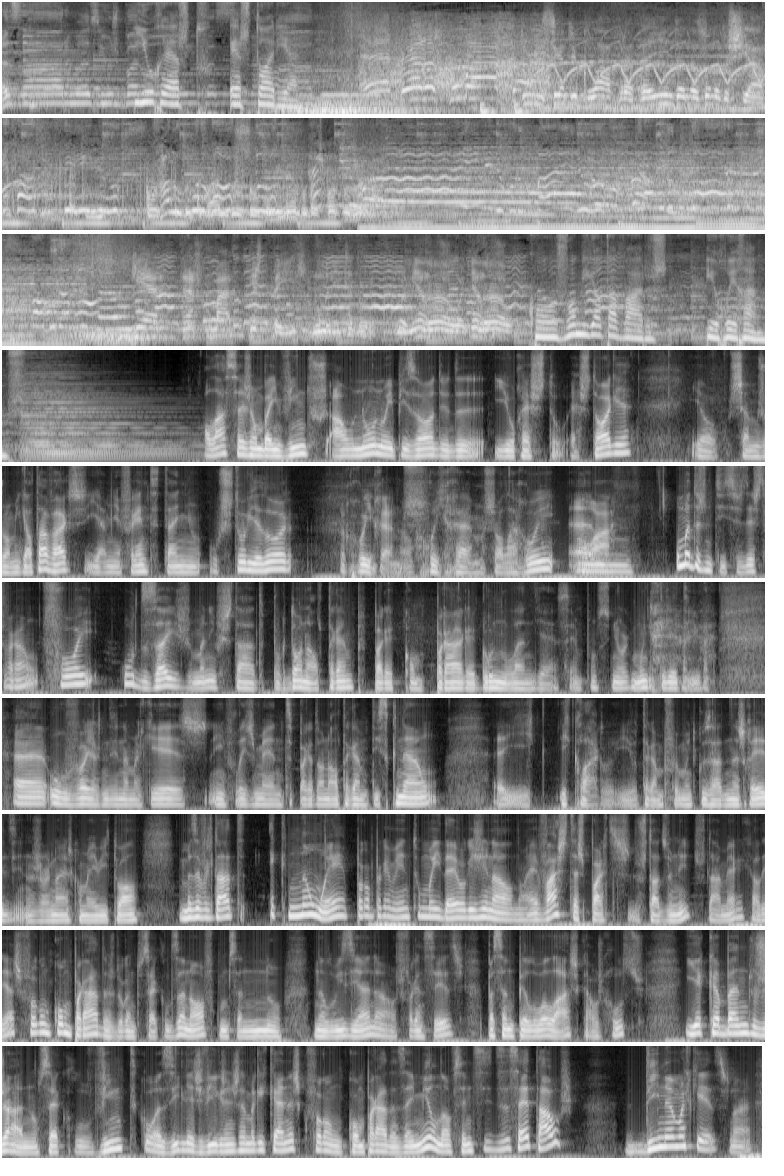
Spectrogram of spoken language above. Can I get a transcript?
As armas e os E o resto é história. É apenas fumaça! Do incêndio que lavra ainda na zona do Chiado. Que faz um filho, falo fogo de amor. Quer transformar este país numa ditadura. Não, não. Com João Miguel Tavares e Rui Ramos. Olá, sejam bem-vindos ao nono episódio de E o Resto é História. Eu chamo João Miguel Tavares e à minha frente tenho o historiador Rui Ramos. Rui Ramos. Olá, Rui. Olá. Hum, uma das notícias deste verão foi o desejo manifestado por Donald Trump para comprar a Groenlândia. É sempre um senhor muito criativo. Ah, o governo dinamarquês, infelizmente, para Donald Trump disse que não. Ah, e, e claro, e o Trump foi muito acusado nas redes e nos jornais, como é habitual. Mas a verdade é que não é propriamente uma ideia original, não é? Vastas partes dos Estados Unidos, da América, aliás, foram compradas durante o século XIX, começando no- na Louisiana, aos franceses, passando pelo Alasca, aos russos, e acabando já no século XX com as Ilhas Virgens Americanas, que foram compradas em 1917 aos dinamarqueses, não é?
